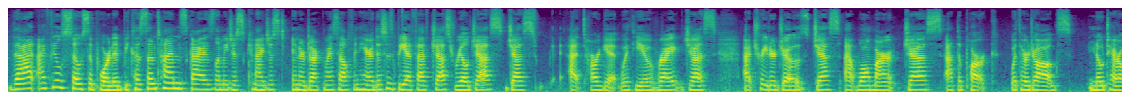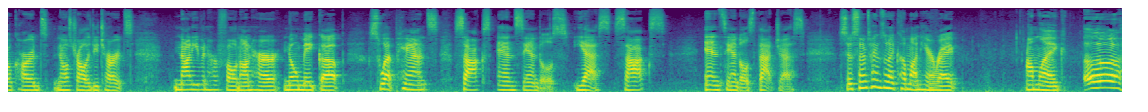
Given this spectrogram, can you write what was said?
That I feel so supported because sometimes, guys, let me just, can I just interject myself in here? This is BFF Jess, real Jess, Jess at Target with you, right? Jess at Trader Joe's, Jess at Walmart, Jess at the park with her dogs. No tarot cards, no astrology charts, not even her phone on her, no makeup, sweatpants, socks, and sandals. Yes, socks and sandals, that Jess. So sometimes when I come on here, right, I'm like, ugh,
